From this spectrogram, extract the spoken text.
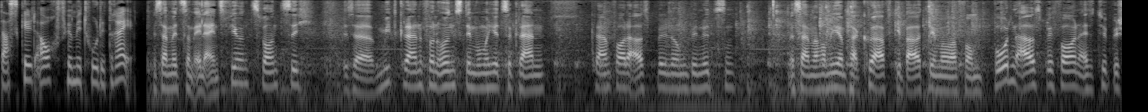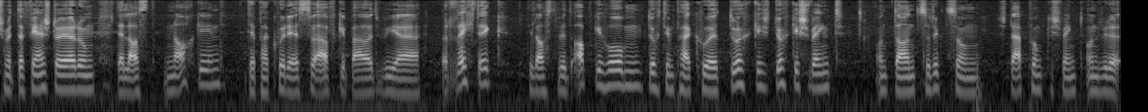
Das gilt auch für Methode 3. Wir sind jetzt am L124. Das ist ein Mietkran von uns, den wir hier zur Kran, Kranfahrerausbildung benutzen. Da sind wir, haben hier einen Parcours aufgebaut, den wir vom Boden aus befahren, also typisch mit der Fernsteuerung der Last nachgehend. Der Parcours der ist so aufgebaut wie ein Rechteck. Die Last wird abgehoben, durch den Parcours durchgeschwenkt und dann zurück zum Startpunkt geschwenkt und wieder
